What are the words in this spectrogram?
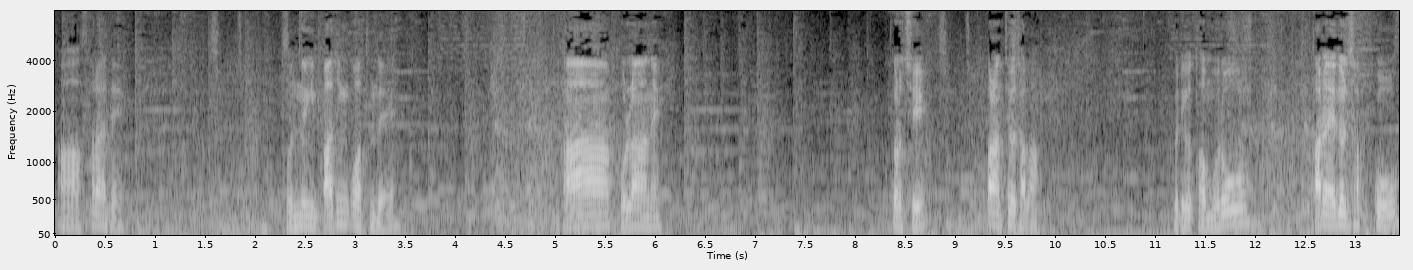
아 살아야 돼. 권능이 빠진 것 같은데. 아 곤란하네. 그렇지. 빨리 태호 잡아. 그리고 덤으로 다른 애들 잡고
